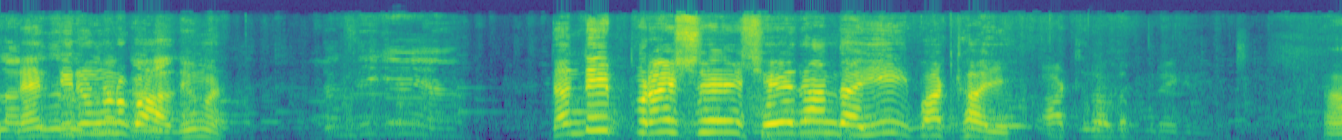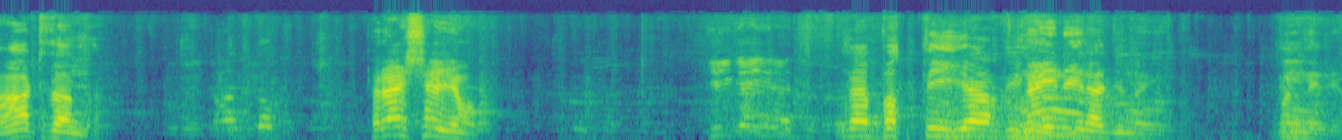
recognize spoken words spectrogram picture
ਲੈਂਤੀ ਨੂੰ ਉਹਨਾਂ ਨੂੰ ਘਾਲ ਦਿਓ ਮੈਂ। ਦੰਦੀ ਪ੍ਰੈਸ਼ 6 ਦੰਦ ਆ ਜੀ ਪੱਠਾ ਜੀ। 8 ਦੰਦ ਪੂਰੇ ਹਾਂ 8 ਦੰਦ। ਫਰੈਸ਼ ਹੈ ਜੋ ਲੈ 32000 ਦੀ ਨਹੀਂ ਨਹੀਂ ਰਾਜੂ ਨਹੀਂ। ਮੰਨੇ ਦੇ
